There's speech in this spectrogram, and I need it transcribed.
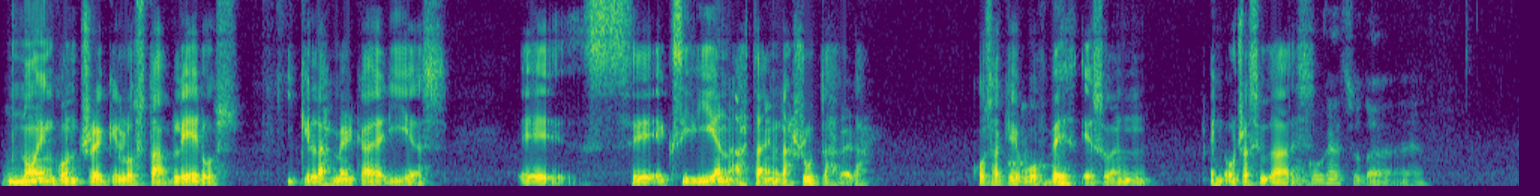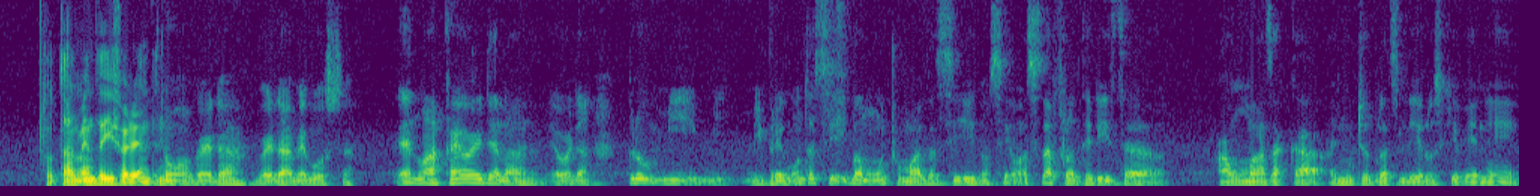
No encontré que los tableros y que las mercaderías eh, se exhibían hasta en las rutas, ¿verdad? Cosa que vos ves eso en, en otras ciudades. Qual que é isso da... É. Totalmente diferente. Não, verdade, verdade, me gusta. É, no acá é ordenado, é ordenado. Pero me, me, me pergunta se iba muito mais assim, não sei, uma cidade fronteiriça, aún mais acá, há muitos brasileiros que vêm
